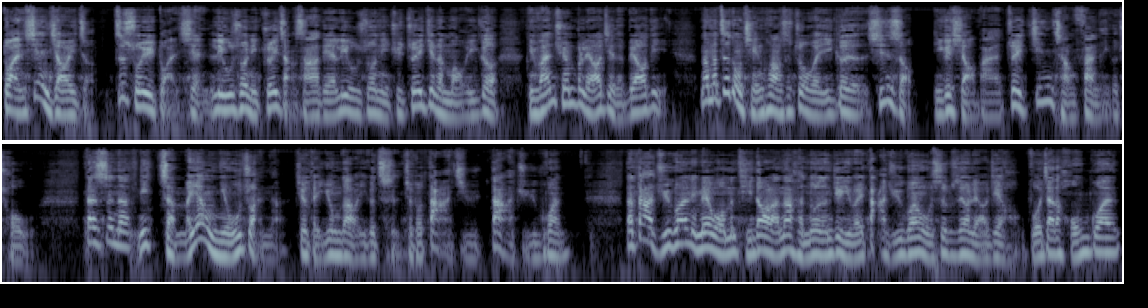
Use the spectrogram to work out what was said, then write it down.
短线交易者之所以短线，例如说你追涨杀跌，例如说你去追进了某一个你完全不了解的标的。那么这种情况是作为一个新手、一个小白最经常犯的一个错误，但是呢，你怎么样扭转呢？就得用到一个词，叫做大局大局观。那大局观里面我们提到了，那很多人就以为大局观我是不是要了解国家的宏观，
